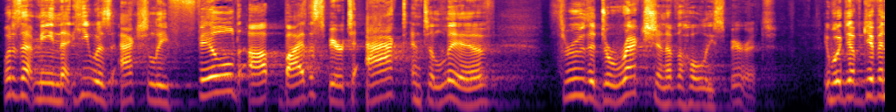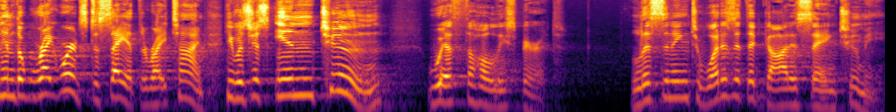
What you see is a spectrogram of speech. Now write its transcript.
What does that mean? That he was actually filled up by the Spirit to act and to live through the direction of the Holy Spirit. It would have given him the right words to say at the right time. He was just in tune with the Holy Spirit, listening to what is it that God is saying to me.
